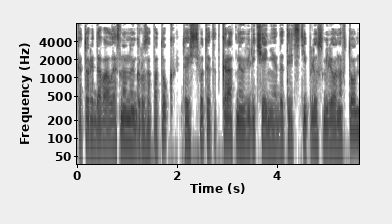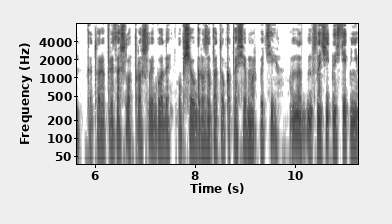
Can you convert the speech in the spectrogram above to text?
который давал и основной грузопоток, то есть вот это кратное увеличение до 30 плюс миллионов тонн, которое произошло в прошлые годы, общего грузопотока по Севморпути, он в значительной степени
